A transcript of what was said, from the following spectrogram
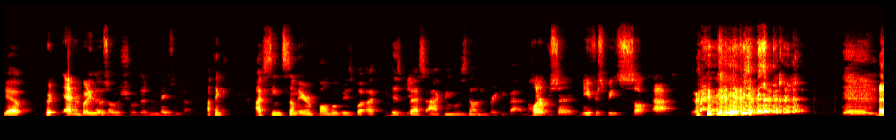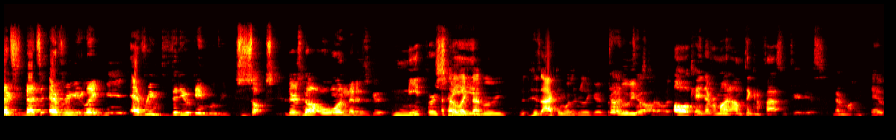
Yep. But everybody that was on the show did an amazing job. I think I've seen some Aaron Paul movies, but uh, his best acting was done in Breaking Bad. Hundred percent. Need for Speed sucked ass. That's that's every like every video game movie sucks. There's not one that is good. Need for speed I kind of like that movie. His acting wasn't really good, but Duh, the movie was duh. kind of lit. Oh, okay, never mind. I'm thinking of Fast and Furious. Never mind. It,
